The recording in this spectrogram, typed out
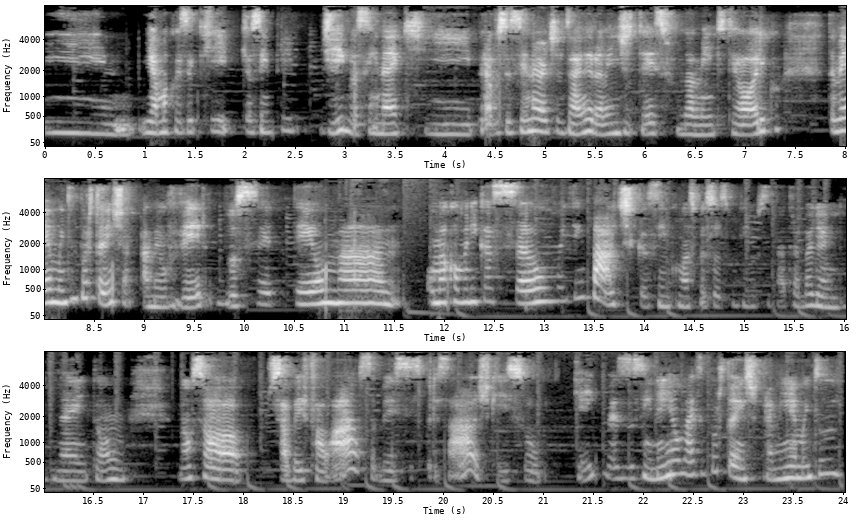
E, e é uma coisa que, que eu sempre digo, assim, né? Que para você ser art designer, além de ter esse fundamento teórico, também é muito importante, a meu ver, você ter uma uma comunicação muito empática, assim, com as pessoas com quem você está trabalhando, né? Então, não só saber falar, saber se expressar, acho que isso ok, mas assim, nem é o mais importante. Para mim é muito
